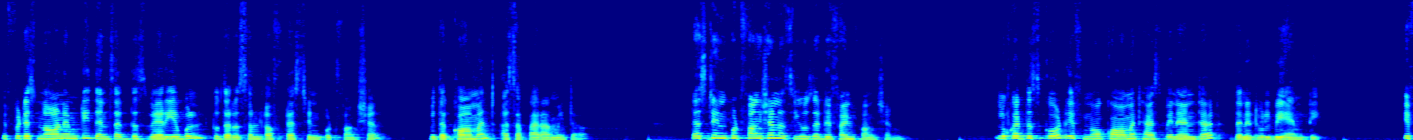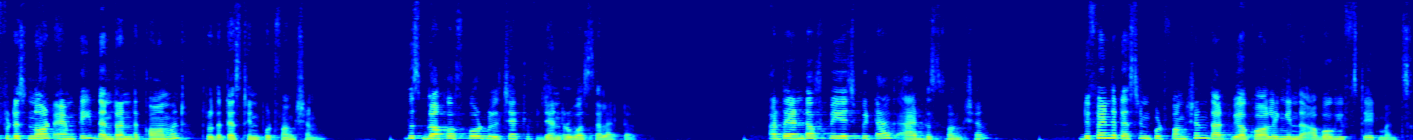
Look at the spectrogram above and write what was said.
If it is non-empty, then set this variable to the result of test input function with a comment as a parameter. Test input function is user-defined function. Look at this code. If no comment has been entered, then it will be empty. If it is not empty, then run the comment through the test input function. This block of code will check if gender was selected. At the end of PHP tag, add this function. Define the test input function that we are calling in the above if statements.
